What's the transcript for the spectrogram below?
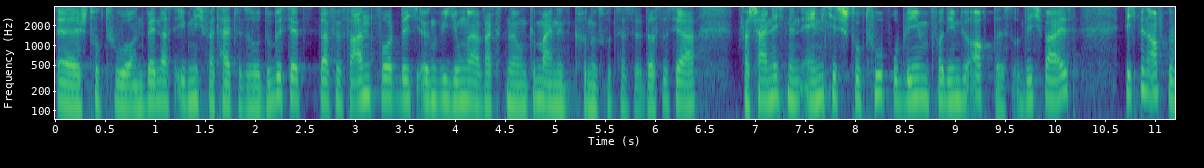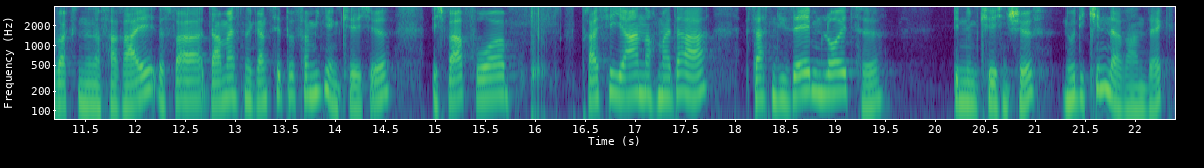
Struktur und wenn das eben nicht verteilt wird, so du bist jetzt dafür verantwortlich, irgendwie junge Erwachsene und Gemeindegründungsprozesse. Das ist ja wahrscheinlich ein ähnliches Strukturproblem, vor dem du auch bist. Und ich weiß, ich bin aufgewachsen in einer Pfarrei, das war damals eine ganz hippe Familienkirche. Ich war vor drei, vier Jahren nochmal da, es saßen dieselben Leute in dem Kirchenschiff, nur die Kinder waren weg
